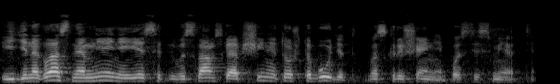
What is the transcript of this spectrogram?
Единогласное мнение есть в исламской общине то, что будет воскрешение после смерти.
